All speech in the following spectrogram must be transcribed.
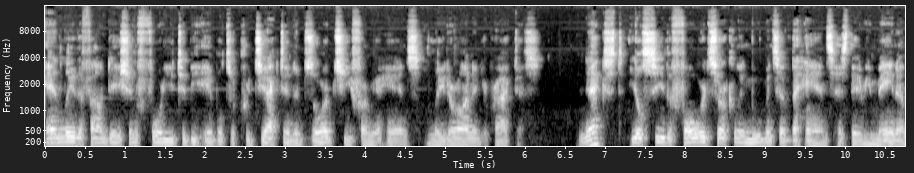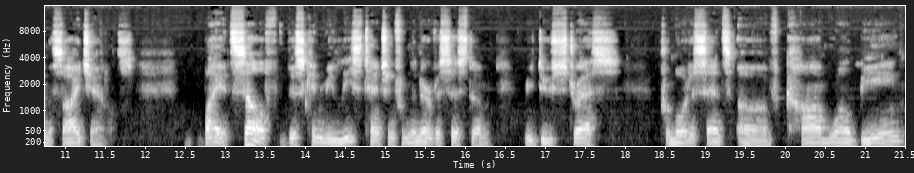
and lay the foundation for you to be able to project and absorb qi from your hands later on in your practice. Next, you'll see the forward circling movements of the hands as they remain on the side channels. By itself, this can release tension from the nervous system, reduce stress, promote a sense of calm well-being,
